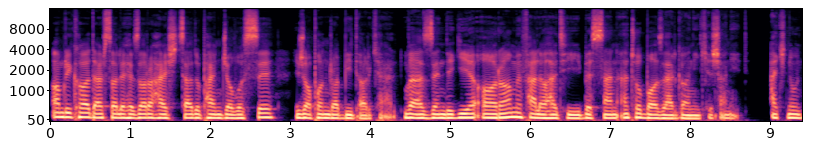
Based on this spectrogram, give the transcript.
آمریکا در سال 1853 ژاپن را بیدار کرد و از زندگی آرام فلاحتی به صنعت و بازرگانی کشانید. اکنون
